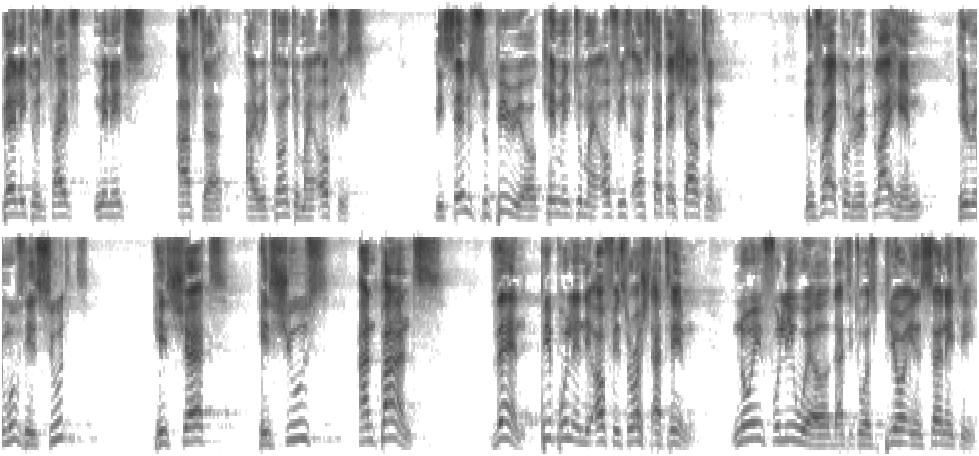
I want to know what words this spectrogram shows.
Barely 25 minutes after, I returned to my office. The same superior came into my office and started shouting. Before I could reply him, he removed his suit, his shirt, his shoes, and pants. Then people in the office rushed at him, knowing fully well that it was pure insanity.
